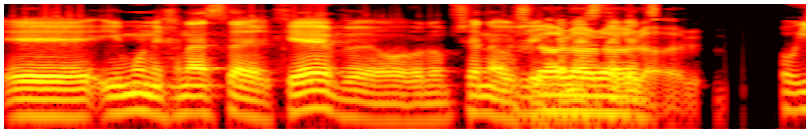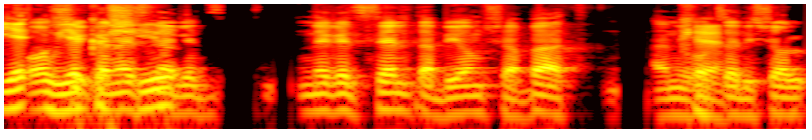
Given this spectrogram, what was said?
אה, אם הוא נכנס להרכב, או לא משנה, או לא, שייכנס לא, לא, נגד לא. הוא יהיה או שייכנס נגד, נגד סלטה ביום שבת, אני כן. רוצה לשאול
